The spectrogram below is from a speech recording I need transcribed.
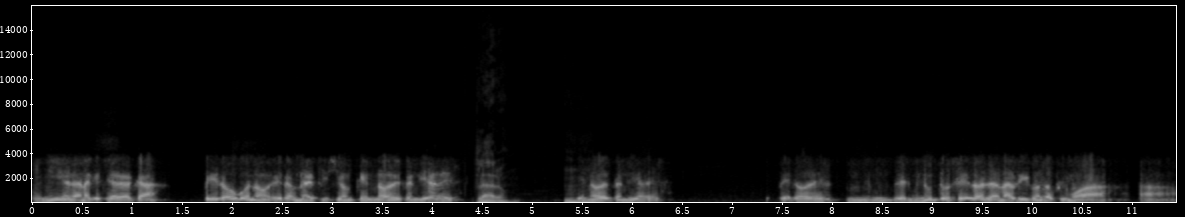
tenía ganas que se haga acá, pero bueno, era una decisión que no dependía de él. Claro. Que no dependía de él. Pero del, minuto cero, allá en abril, cuando fuimos a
